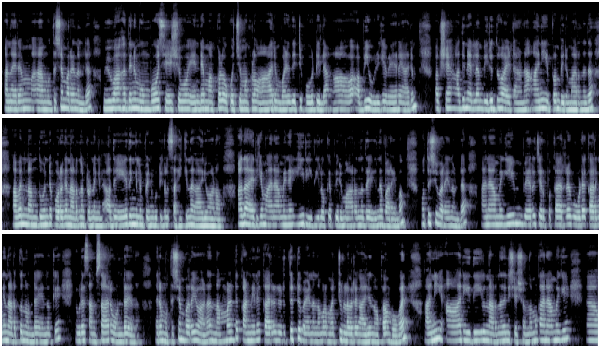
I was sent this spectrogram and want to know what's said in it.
അന്നേരം മുത്തശ്ശൻ പറയുന്നുണ്ട് വിവാഹത്തിന് മുമ്പോ ശേഷമോ എന്റെ മക്കളോ കൊച്ചുമക്കളോ ആരും വഴിതെറ്റി പോയിട്ടില്ല. ആ അഭി ഒഴികെ വേറെ ആരും. പക്ഷേ അതിനെല്ലാം വിരുദ്ധമായിട്ടാണ് അനി ഇപ്പം പെരുമാറുന്നത്. അവൻ നന്ദുവിന്റെ പുറകെ നടന്നിട്ടുണ്ടെങ്കിൽ അത് ഏതെങ്കിലും പെൺകുട്ടികൾ സഹിക്കുന്ന കാര്യമാണോ? അതായിരിക്കും അനാമിക ഈ രീതിയിലൊക്കെ പെരുമാറുന്നത് എന്ന് പറയുമ്പം മുത്തശ്ശി പറയുന്നുണ്ട്. അനാമികയും വേറെ ചെറുപ്പക്കാരുടെ കൂടെ കറങ്ങി നടക്കുന്നുണ്ട് എന്നൊക്കെ ഇവിടെ സംസാരമുണ്ട് എന്ന്. അന്നേരം മുത്തശ്ശൻ പറയുവാണ് നമ്മളുടെ കണ്ണിൽ കരടെടുത്തിട്ട് വേണം നമ്മൾ മറ്റുള്ളവരുടെ കാര്യം നോക്കാൻ പോകാൻ. അനി ആ രീതിയിൽ നടന്നതിന് ശേഷം നമുക്ക് അനാമികയെ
